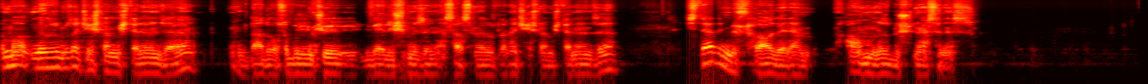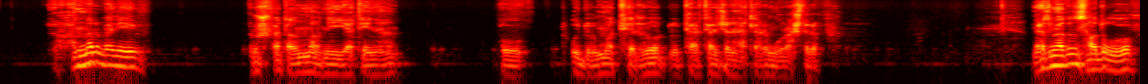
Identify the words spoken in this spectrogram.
Amma mövzumuza keçməmişdən öncə, daha doğrusu bugünkü verilişimizin əsas mövzularına keçməmişdən öncə istərdim bir sual verəm, hamınız düşünəsiniz. Xanlar Vəliyev rüşvət almaq niyyəti ilə bu uydurma terror, tərtər cinayətlərini quraşdırıb. Nəzməddin Sadıqov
